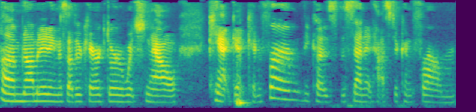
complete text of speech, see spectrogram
um, nominating this other character, which now can't get confirmed because the Senate has to confirm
